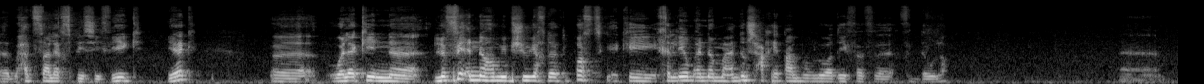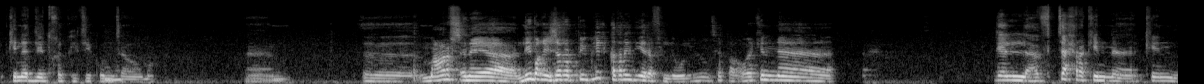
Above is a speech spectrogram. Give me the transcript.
آه، بواحد ال salaire spécifique ياك؟ آه، ولكن le fait انهم يمشيو ياخذوا هذا ال poste كيخليهم انهم ما عندهمش حق يطالبوا بالوظيفة في, الدولة. كاين هاد les trucs اللي تيكون حتى هما. ما عرفتش أنايا اللي باغي يجرب public يقدر يديرها في الأول نسيت. قال فتح راه كاين كاين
